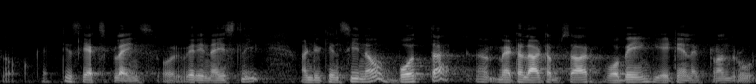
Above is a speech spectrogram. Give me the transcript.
So, okay, this explains very nicely and you can see now both the uh, metal atoms are obeying 18 electron rule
